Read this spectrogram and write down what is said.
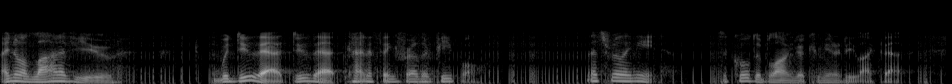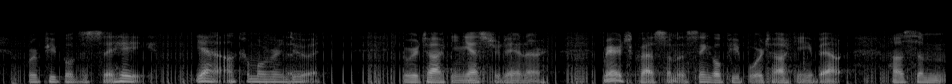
I know a lot of you would do that, do that kind of thing for other people. That's really neat. It's cool to belong to a community like that, where people just say, "Hey, yeah, I'll come over and do it." We were talking yesterday in our marriage class. Some of the single people were talking about how some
